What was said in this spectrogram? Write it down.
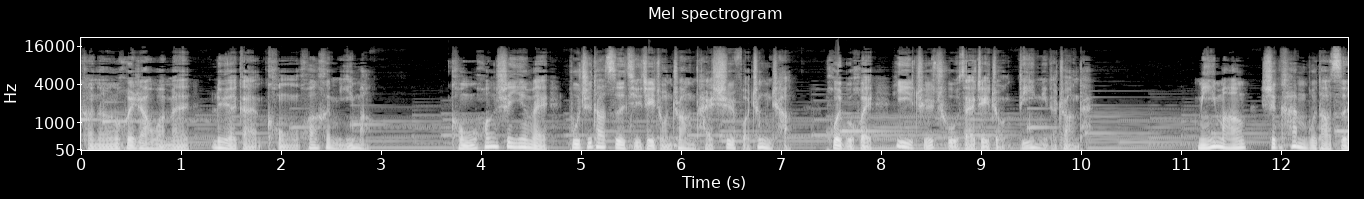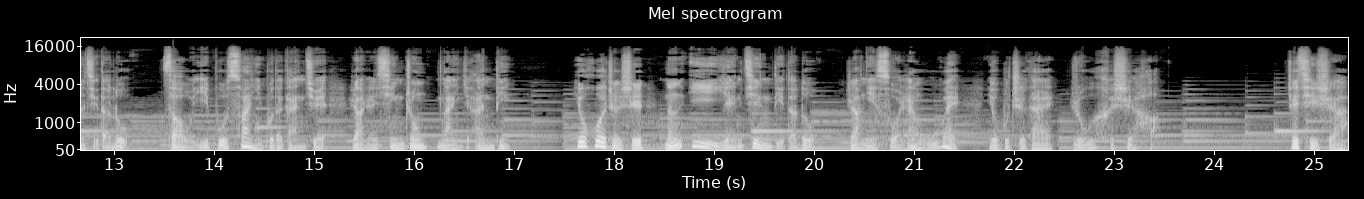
可能会让我们略感恐慌和迷茫。恐慌是因为不知道自己这种状态是否正常，会不会一直处在这种低迷的状态。迷茫是看不到自己的路，走一步算一步的感觉，让人心中难以安定；又或者是能一眼见底的路，让你索然无味，又不知该如何是好。这其实啊，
